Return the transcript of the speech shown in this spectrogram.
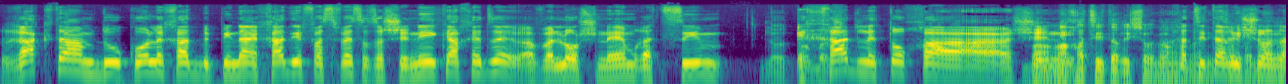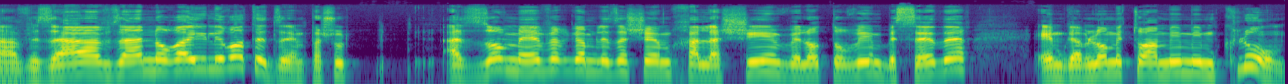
רק תעמדו כל אחד בפינה, אחד יפספס אז השני ייקח את זה, אבל לא, שניהם רצים אחד בל... לתוך השני. במחצית הראשונה. במחצית הראשונה, וזה היה נוראי לראות את זה, הם פשוט, עזוב מעבר גם לזה שהם חלשים ולא טובים, בסדר. הם גם לא מתואמים עם כלום,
